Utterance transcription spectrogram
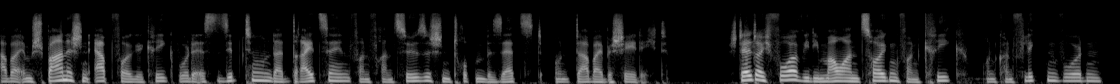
aber im Spanischen Erbfolgekrieg wurde es 1713 von französischen Truppen besetzt und dabei beschädigt. Stellt euch vor, wie die Mauern Zeugen von Krieg und Konflikten wurden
